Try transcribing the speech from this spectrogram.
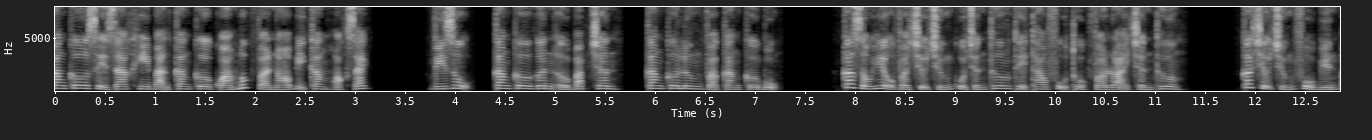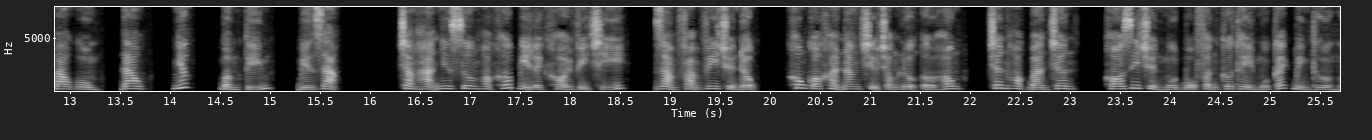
căng cơ xảy ra khi bạn căng cơ quá mức và nó bị căng hoặc rách. Ví dụ, căng cơ gân ở bắp chân, căng cơ lưng và căng cơ bụng. Các dấu hiệu và triệu chứng của chấn thương thể thao phụ thuộc vào loại chấn thương. Các triệu chứng phổ biến bao gồm đau, nhức, bầm tím, biến dạng. Chẳng hạn như xương hoặc khớp bị lệch khỏi vị trí, giảm phạm vi chuyển động, không có khả năng chịu trọng lượng ở hông, chân hoặc bàn chân, khó di chuyển một bộ phận cơ thể một cách bình thường.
